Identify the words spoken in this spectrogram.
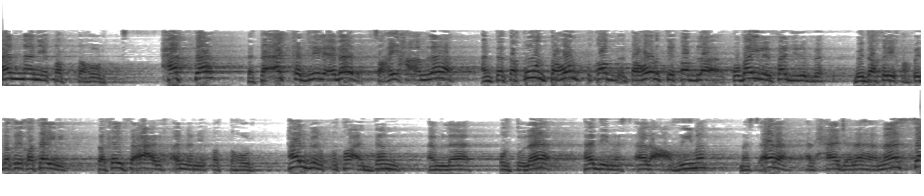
أنني قد طهرت؟ حتى تتأكد لي العبادة صحيحة أم لا؟ أنت تقول طهرت قبل طهرت قبل قبيل الفجر بدقيقة بدقيقتين. فكيف أعرف أنني قد طهرت؟ هل بانقطاع الدم أم لا؟ قلت لا هذه مسألة عظيمة مسألة الحاجة لها ماسة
